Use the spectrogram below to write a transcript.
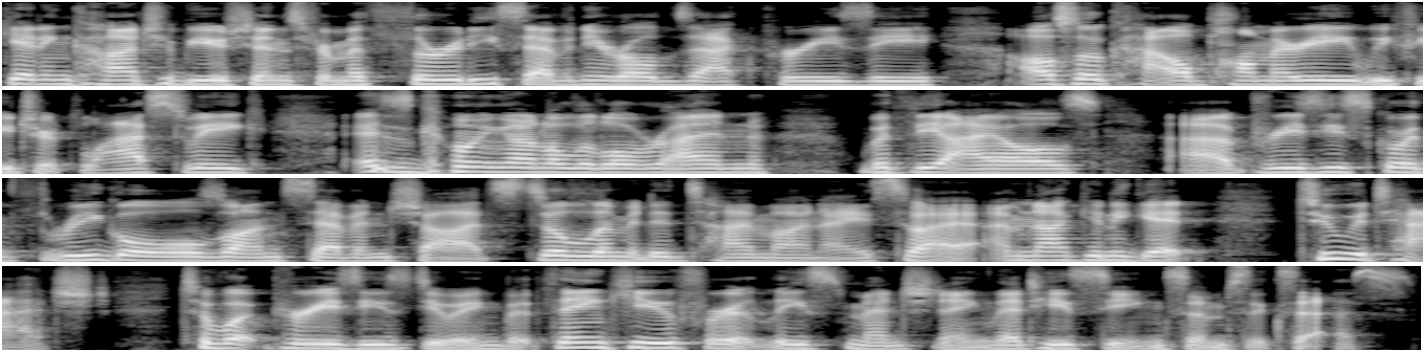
getting contributions from a 37 year old Zach Parise. Also, Kyle Palmieri, we featured last week, is going on a little run with the Isles. Uh, Parise scored three goals on seven shots, still limited time on ice. So I, am not going to get too attached to what Parise's doing, but thank you for at least mentioning that he's seeing some success.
